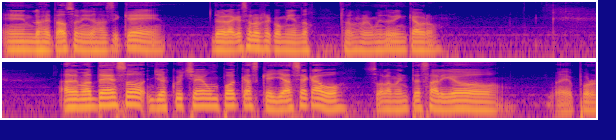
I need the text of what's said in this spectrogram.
en, los Estados Unidos. Así que de verdad que se los recomiendo. Se los recomiendo bien cabrón. Además de eso, yo escuché un podcast que ya se acabó. Solamente salió eh, por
